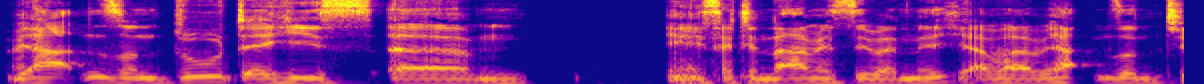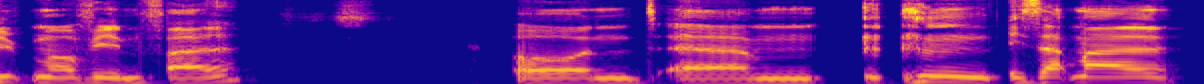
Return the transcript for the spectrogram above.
Wir hatten so einen Dude, der hieß, ähm, ich sag den Namen jetzt lieber nicht, aber wir hatten so einen Typen auf jeden Fall. Und ähm, ich sag mal,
